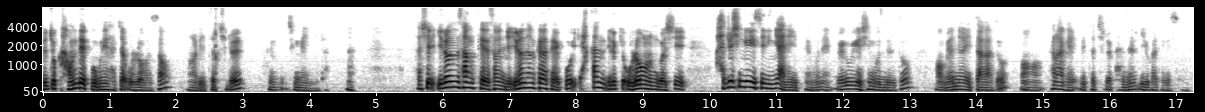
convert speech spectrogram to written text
이쪽 가운데 부분이 살짝 올라와서 어, 리터치를 한 증례입니다. 네. 사실 이런 상태에서 이제 이런 상태가 되고 약간 이렇게 올라오는 것이 아주 신경이 쓰이는 게 아니기 때문에 외국에 계신 분들도 어, 몇년 있다가도 어, 편하게 리터치를 받는 이유가 되겠습니다.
